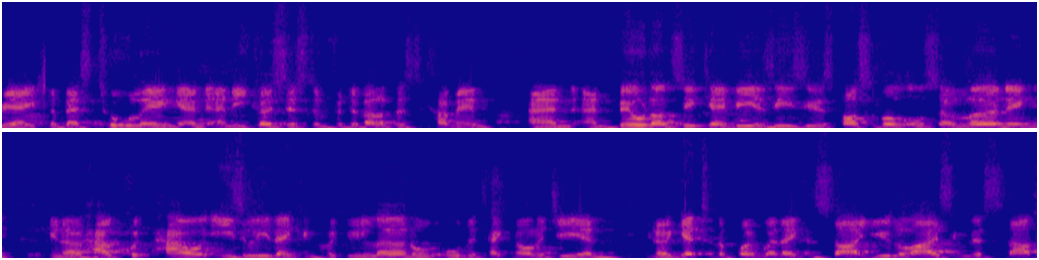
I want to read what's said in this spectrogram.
create the best tooling and, and ecosystem for developers to come in and and build on CKB as easy as possible. Also learning, you know, how quick how easily they can quickly learn all, all the technology and you know get to the point where they can start utilizing this stuff.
